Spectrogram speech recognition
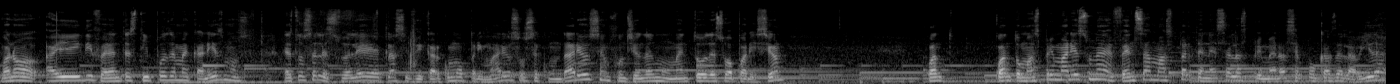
Bueno, hay diferentes tipos de mecanismos. Esto se les suele clasificar como primarios o secundarios en función del momento de su aparición. Cuanto, más primaria es una defensa, más pertenece a las primeras épocas de la vida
